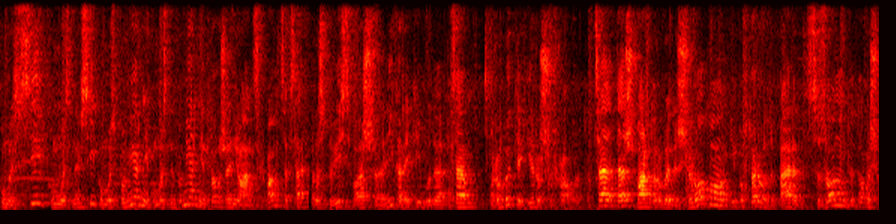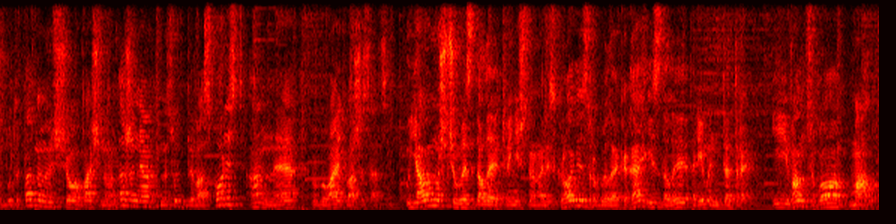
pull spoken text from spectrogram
комусь всі, комусь не всі, комусь помірні, комусь непомірні, то вже нюанси. Вам це все розповість ваш лікар, який буде це робити і розшифровувати. Це теж варто робити щороку і повторювати перед сезоном для того, щоб бути впевненим, що ваші навантаження несуть для вас користь, а не вбивають ваше серце. Уявимо, що ви здали клінічний аналіз крові, зробили ЕКГ і здали рівень Д3. І вам цього мало,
